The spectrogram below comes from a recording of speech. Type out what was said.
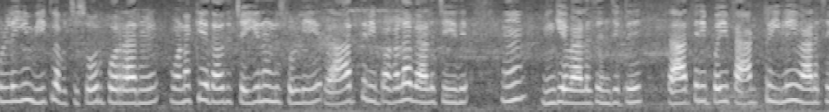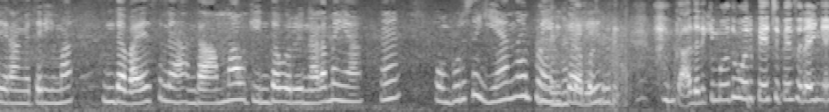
பிள்ளையும் வீட்டில் வச்சு சோறு போடுறாரு. உனக்கு ஏதாவது செய்யணும்னு சொல்லி ராத்திரி பகலாக வேலை செய்யுது. ம் இங்கே வேலை செஞ்சுட்டு ராத்திரி போய் ஃபேக்ட்ரியிலையும் வேலை செய்கிறாங்க தெரியுமா? இந்த வயசில் அந்த அம்மாவுக்கு இந்த ஒரு நிலைமையா? உன் புருஷன் ஏன் தான் இப்படி இருக்காரு? காதலிக்கும் போது ஒரு பேச்சு பேசுறாங்க.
